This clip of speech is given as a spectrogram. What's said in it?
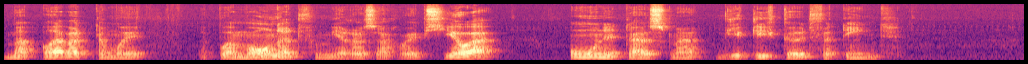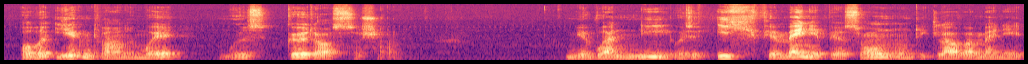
Man arbeitet einmal ein paar Monate, von mir aus ein halbes Jahr, ohne dass man wirklich Geld verdient. Aber irgendwann einmal muss Geld ausschauen. Wir waren nie, also ich für meine Person und ich glaube auch meine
